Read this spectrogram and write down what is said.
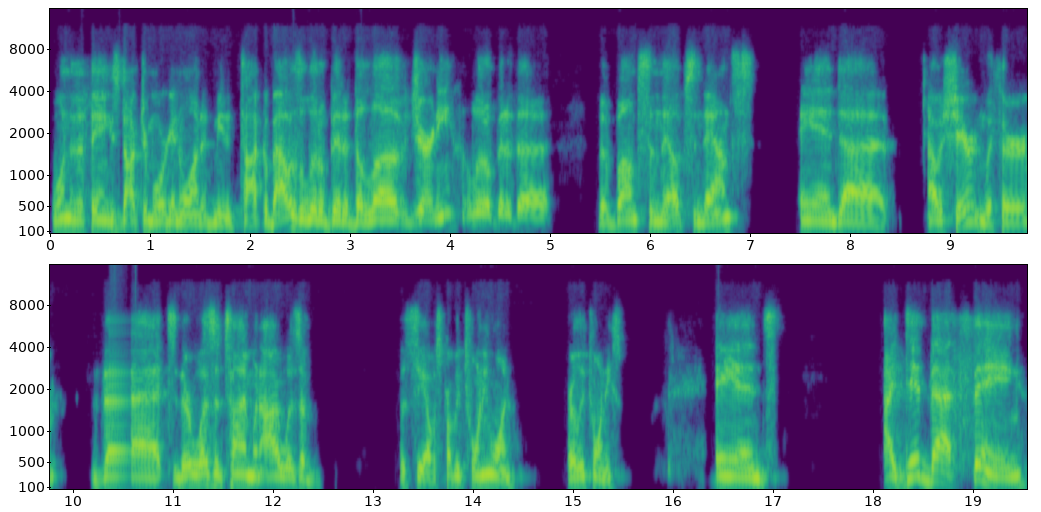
one of the things Dr. Morgan wanted me to talk about was a little bit of the love journey, a little bit of the the bumps and the ups and downs. And uh, I was sharing with her that there was a time when I was a let's see, I was probably 21, early 20s. And I did that thing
